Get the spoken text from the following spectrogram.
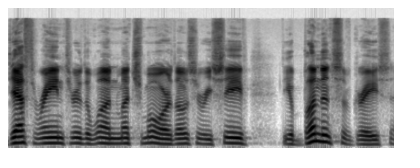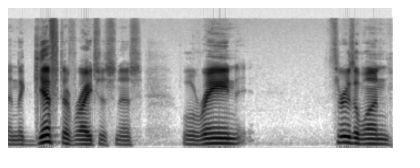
death reigned through the one, much more those who receive the abundance of grace and the gift of righteousness will reign through the one,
